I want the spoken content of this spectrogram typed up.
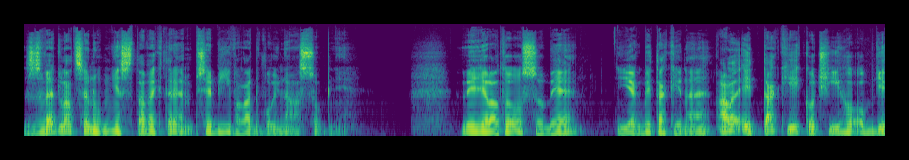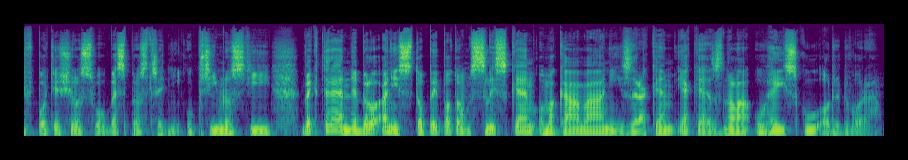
zvedla cenu města, ve kterém přebývala dvojnásobně. Věděla to o sobě, jak by taky ne, ale i tak ji kočího obdiv potěšil svou bezprostřední upřímností, ve které nebylo ani stopy po tom sliském omakávání zrakem, jaké znala u hejsků od dvora.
